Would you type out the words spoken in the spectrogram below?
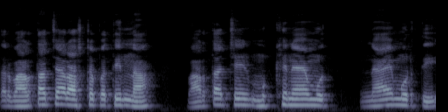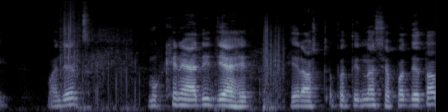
तर भारताच्या राष्ट्रपतींना भारताचे मुख्य न्यायमू न्यायमूर्ती म्हणजेच मुख्य न्यायाधीश जे आहेत हे राष्ट्रपतींना शपथ देतात.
